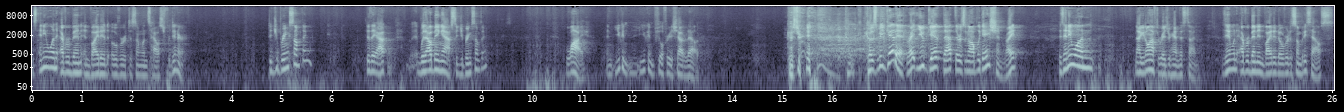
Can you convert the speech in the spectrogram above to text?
Has anyone ever been invited over to someone's house for dinner? Did you bring something? Did they ask, without being asked, did you bring something? Why? And you can you can feel free to shout it out. Because because we get it, right? You get that there's an obligation, right? Has anyone now you don't have to raise your hand this time. Has anyone ever been invited over to somebody's house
